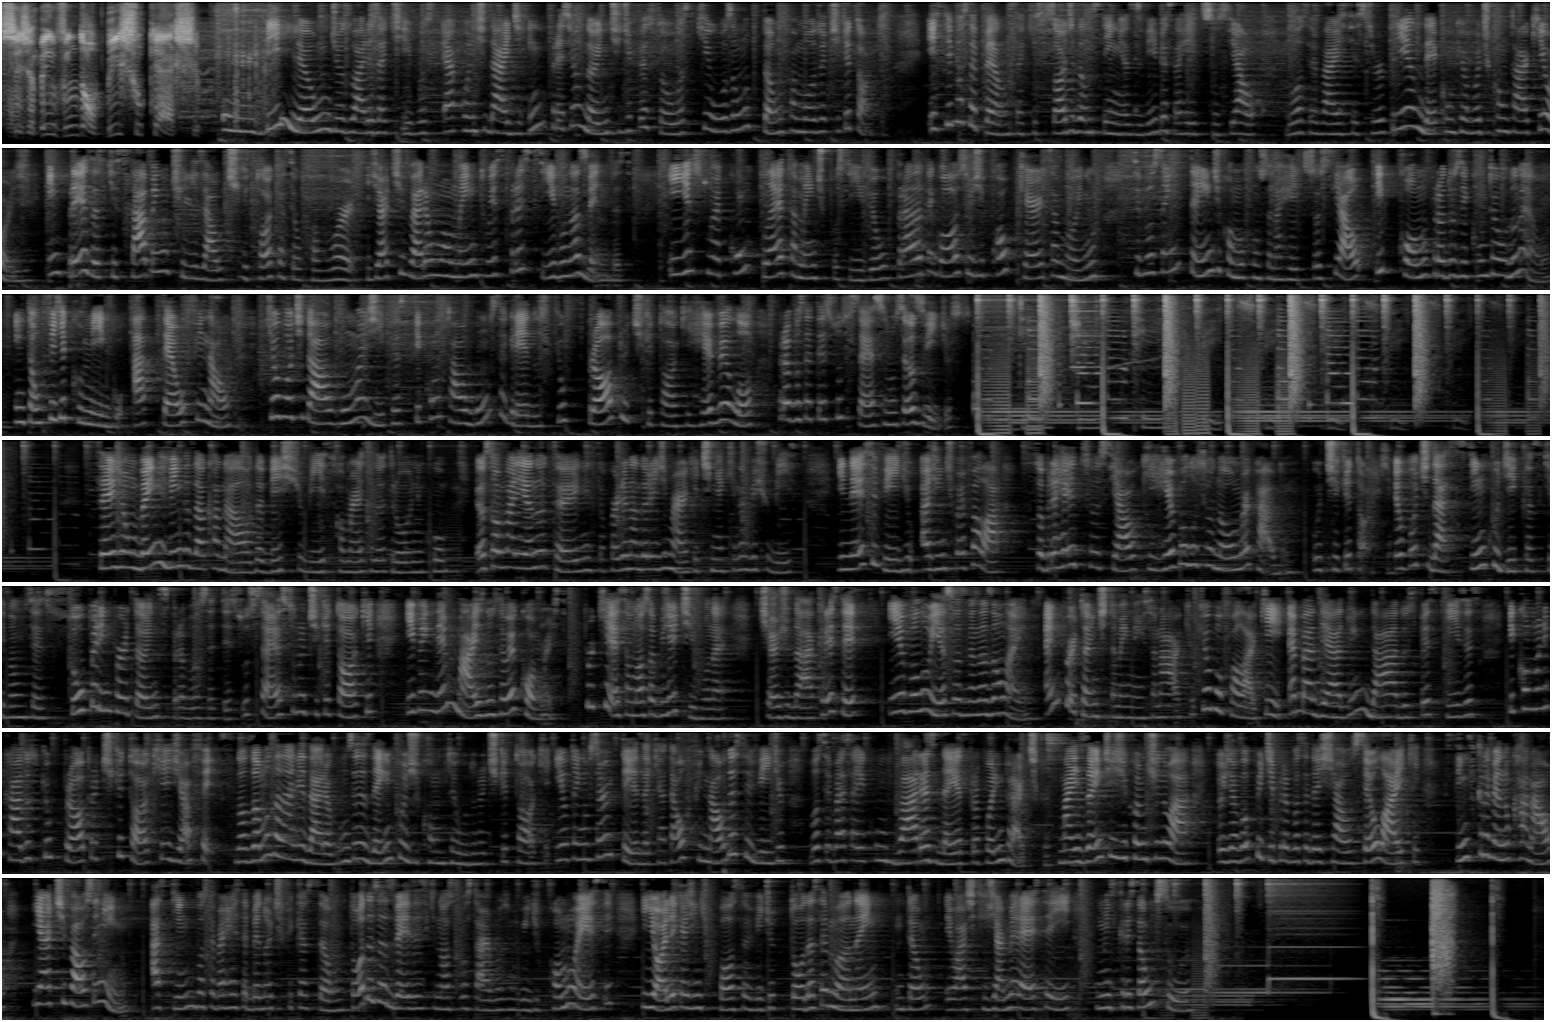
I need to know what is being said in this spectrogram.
Seja bem-vindo ao Bicho Cash. Um bilhão de usuários ativos é a quantidade impressionante de pessoas que usam o tão famoso TikTok. E se você pensa que só de dancinhas vive essa rede social, você vai se surpreender com o que eu vou te contar aqui hoje. Empresas que sabem utilizar o TikTok a seu favor já tiveram um aumento expressivo nas vendas. E isso é completamente possível para negócios de qualquer tamanho se você entende como funciona a rede social e como produzir conteúdo nela. Então fique comigo até o final que eu vou te dar algumas dicas e contar alguns segredos que o próprio TikTok revelou para você ter sucesso nos seus vídeos. Sejam bem-vindos ao canal da Bicho2Biz Comércio Eletrônico. Eu sou Mariana Tani, sou coordenadora de marketing aqui na Bicho2Biz e nesse vídeo a gente vai falar sobre a rede social que revolucionou o mercado, o TikTok. Eu vou te dar cinco dicas que vão ser super importantes para você ter sucesso no TikTok e vender mais no seu e-commerce, porque esse é o nosso objetivo, né? Te ajudar a crescer e evoluir as suas vendas online. É importante também mencionar que o que eu vou falar aqui é baseado em dados, pesquisas e comunicados que o próprio TikTok já fez. Nós vamos analisar alguns exemplos de conteúdo no TikTok e eu tenho certeza que até o final desse vídeo você vai sair com várias ideias para pôr em prática. Mas antes de continuar, eu já vou pedir para você deixar o seu like, se inscrever no canal e ativar o sininho. Assim você vai receber notificação todas as vezes que nós postarmos um vídeo como esse. E olha que a gente posta vídeo toda semana, hein? Então eu acho que já merece aí uma inscrição sua.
